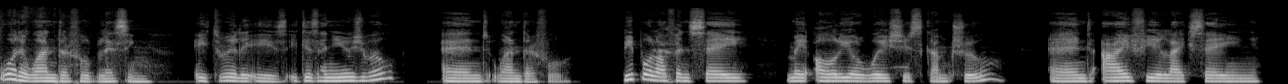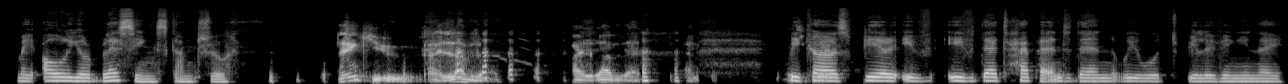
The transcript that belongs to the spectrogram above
What a wonderful blessing. It really is. It is unusual and wonderful. People often say, may all your wishes come true. And I feel like saying, may all your blessings come true. Thank you. I love that. I love that. because Pierre, if if that happened, then we would be living in a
